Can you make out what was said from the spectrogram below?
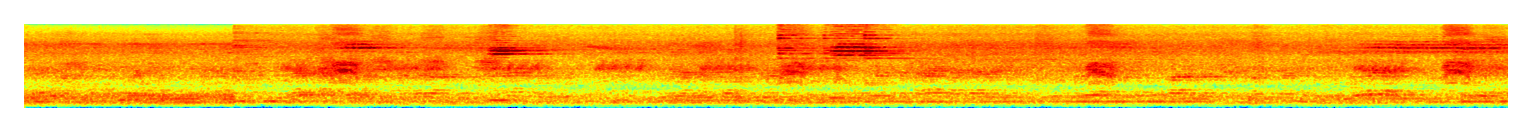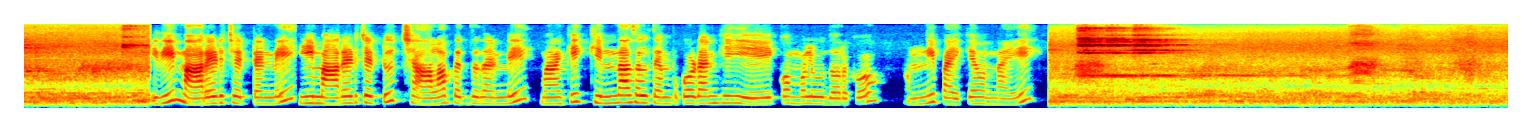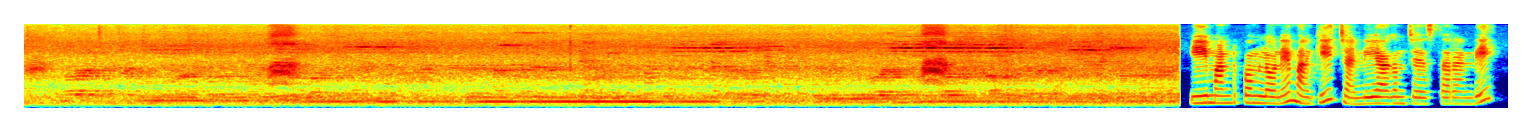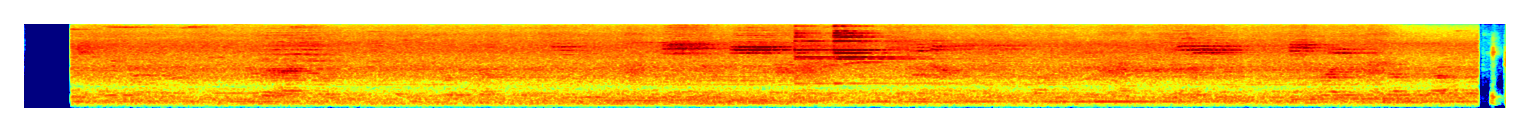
ఇది మారేడు చెట్టు అండి ఈ మారేడు చెట్టు చాలా పెద్దదండి. మనకి కింద అసలు తెంపుకోవడానికి ఏ కొమ్మలు దొరకవు. అన్ని పైకే ఉన్నాయి. ఈ మంటపంలోనే మనకి చండీయాగం చేస్తారండి.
